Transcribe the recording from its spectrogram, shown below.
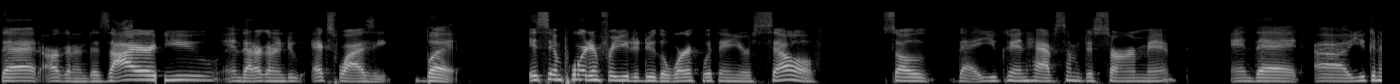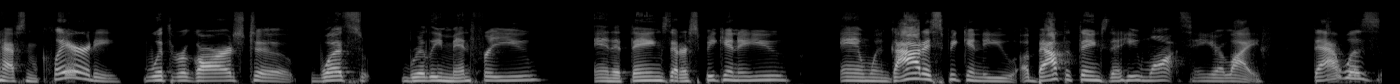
that are going to desire you and that are going to do XYZ, but it's important for you to do the work within yourself so that you can have some discernment and that uh, you can have some clarity with regards to what's really meant for you and the things that are speaking to you and when God is speaking to you about the things that he wants in your life, that was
